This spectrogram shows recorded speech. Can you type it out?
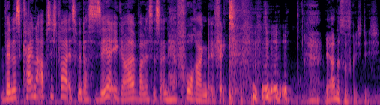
Wenn es keine Absicht war, ist mir das sehr egal, weil es ist ein hervorragender Effekt. ja, das ist richtig.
